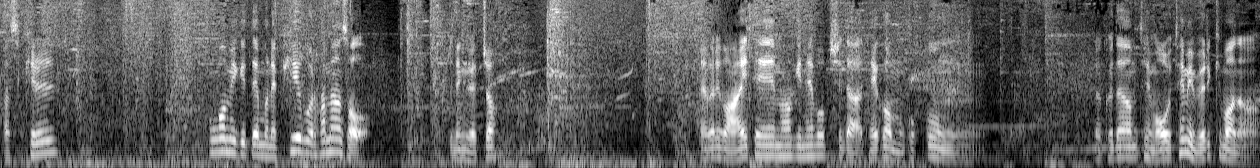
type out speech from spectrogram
자, 스킬 성검이기 때문에 피흡을 하면서 진행됐죠. 자, 그리고 아이템 확인해봅시다. 대검, 곡궁, 자, 그 다음 템, 어우, 템이 왜 이렇게 많아? 어,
